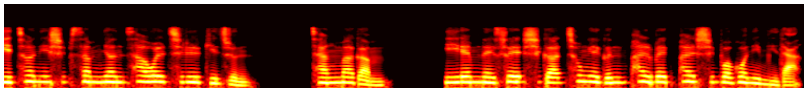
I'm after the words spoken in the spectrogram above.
2023년 4월 7일 기준 장마감 EM넷의 시가총액은 880억 원입니다.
